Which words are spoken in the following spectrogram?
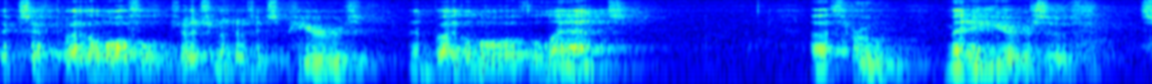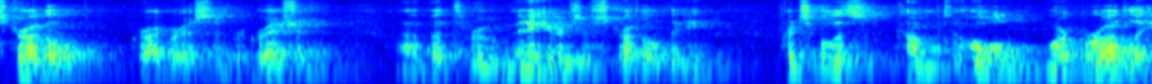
except by the lawful judgment of his peers and by the law of the lands. Uh, through many years of struggle, progress, and regression, uh, but through many years of struggle, the principle has come to hold more broadly.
